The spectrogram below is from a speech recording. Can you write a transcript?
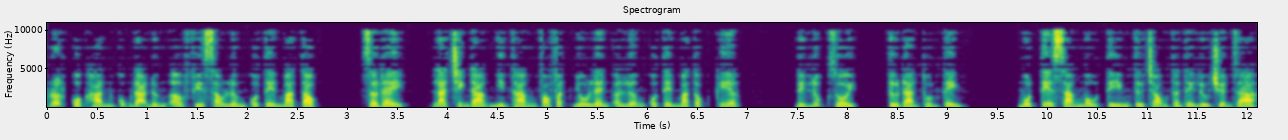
rốt cuộc hắn cũng đã đứng ở phía sau lưng của tên ma tộc. Giờ đây, La Trinh đang nhìn thẳng vào vật nhô lên ở lưng của tên ma tộc kia. Đến lúc rồi, từ đàn thốn kinh. Một tia sáng màu tím từ trong thân thể lưu chuyển ra,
